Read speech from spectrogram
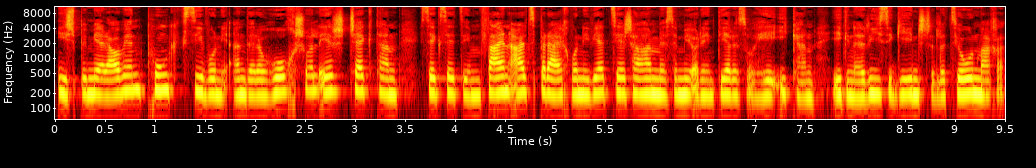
ist bei mir auch wie ein Punkt gewesen, wo ich an der Hochschule erst gecheckt habe, ich sage jetzt im Feinartsbereich, wo ich jetzt erst haben müssen, mich orientieren, so, hey, ich kann irgendeine riesige Installation machen,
